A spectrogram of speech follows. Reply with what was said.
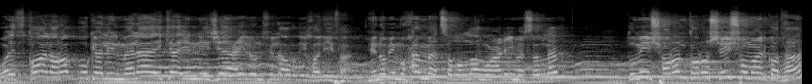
ওয়াইজ কল রব্বুকা লিল মালাইকা ইন্নী জাঈলুন ফিল আরদি খলিফা হে নবী মুহাম্মদ সাল্লাল্লাহু আলাইহি তুমি স্মরণ করো সেই সময়ের কথা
